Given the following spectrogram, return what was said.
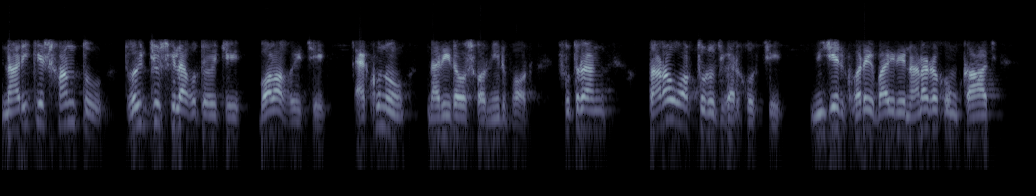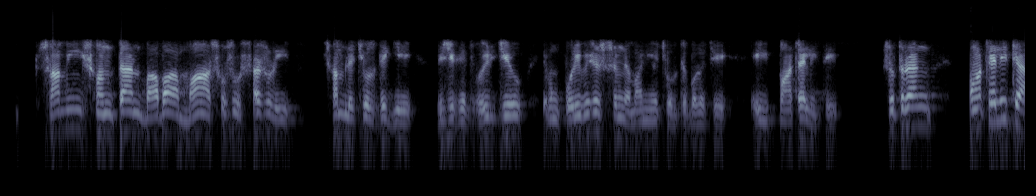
নারীকে শান্ত, ধৈর্যশীলা হতে হয়েছে, বলা হয়েছে। এখনও নারীরাও স্বনির্ভর। সুতরাং তারাও অর্থ রোজগার করছে। নিজের ঘরে বাইরে নানা রকম কাজ স্বামী, সন্তান, বাবা, মা, শ্বশুর, শাশুড়ি সামলে চলতে গিয়ে নিজেকে ধৈর্য এবং পরিবেশের সঙ্গে মানিয়ে চলতে বলেছে এই পাঁচালিতে। সুতরাং পাঁচালিটা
